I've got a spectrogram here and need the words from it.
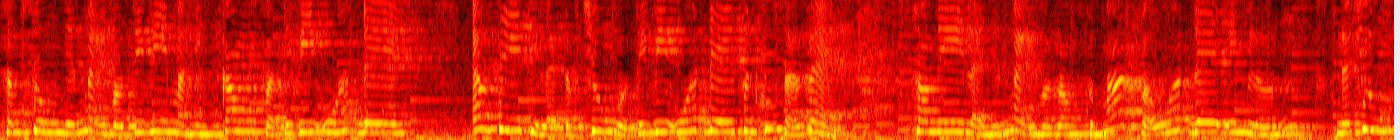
Samsung nhấn mạnh vào TV màn hình cong và TV UHD, LG thì lại tập trung vào TV UHD phân khúc giá rẻ. Sony lại nhấn mạnh vào dòng Smart và UHD in lớn. Nói chung,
